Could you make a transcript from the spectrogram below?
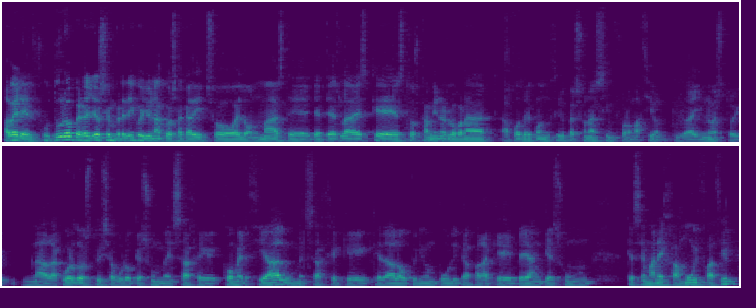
A ver, el futuro, pero yo siempre digo, y una cosa que ha dicho Elon Musk de, Tesla, es que estos camiones lo van a, poder conducir personas sin formación. Yo ahí no estoy nada de acuerdo, estoy seguro que es un mensaje comercial, un mensaje que, da a la opinión pública para que vean que es un que se maneja muy fácil,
